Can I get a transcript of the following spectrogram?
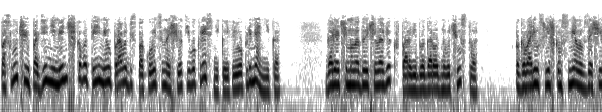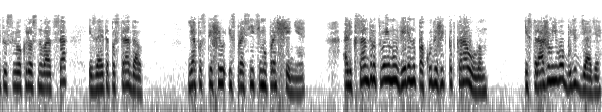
По случаю падения Меньшикова ты имел право беспокоиться насчет его крестника и твоего племянника. Горячий молодой человек в порыве благородного чувства поговорил слишком смело в защиту своего крестного отца и за это пострадал. Я поспешил и спросить ему прощения. Александру твоему велено покуда жить под караулом, и стражем его будет дядя.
